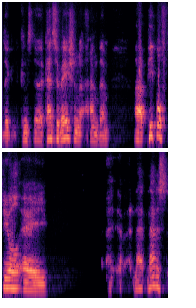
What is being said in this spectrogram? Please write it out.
the conservation on them. Uh, people feel a not not as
